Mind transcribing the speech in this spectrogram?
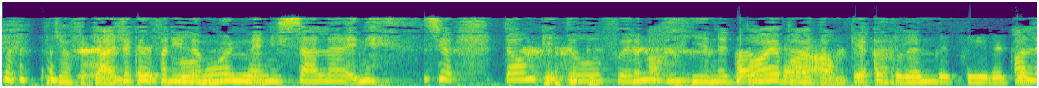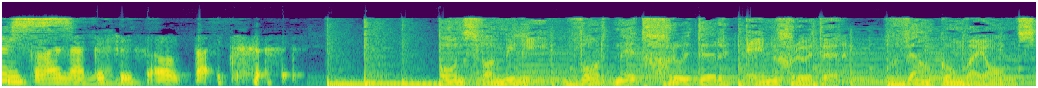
met jou verduideliking van die lemoen en die selle en die, so dankie daarvoor. Ag, jene baie baie dankie Arlene. Alles baie lekker soos altyd. Ons familie word net groter en groter. Welkom by ons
